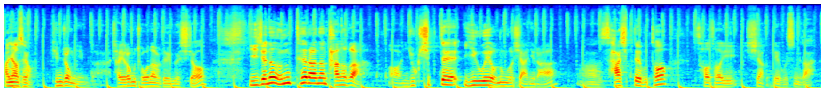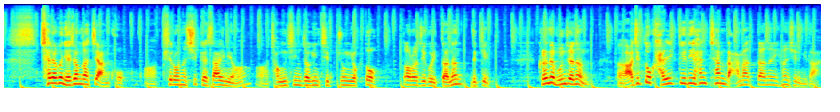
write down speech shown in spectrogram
안녕하세요. 김정민입니다. 자, 여러분 좋은 하루 되고 계시죠? 이제는 은퇴라는 단어가 어, 60대 이후에 오는 것이 아니라 어, 40대부터 서서히 시작되고 있습니다. 체력은 예전 같지 않고 어, 피로는 쉽게 쌓이며 어, 정신적인 집중력도 떨어지고 있다는 느낌. 그런데 문제는 어, 아직도 갈 길이 한참 남았다는 현실입니다.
